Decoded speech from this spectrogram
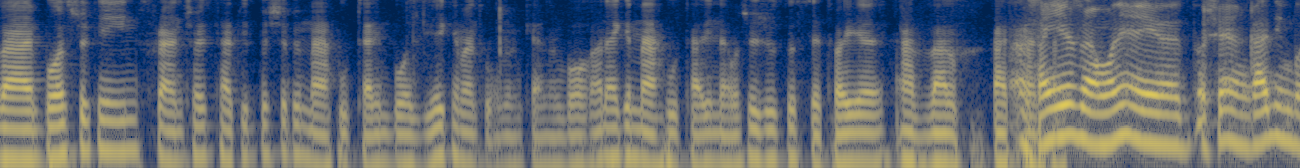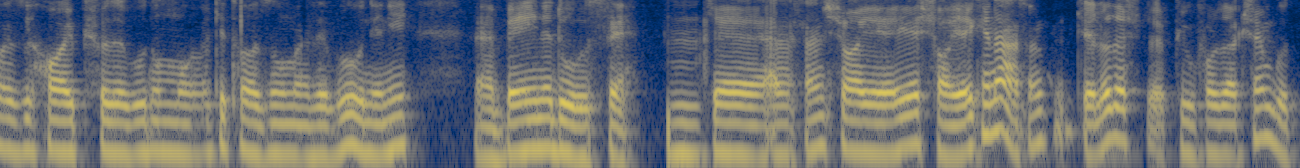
و باعث شد که این franchise تبدیل بشه به محبوب ترین بازیه که من تو عمرم کردم. واقعا اگه محبوب ترین نباشه جزو ستای اول قطعا اصلا یه زمانی باشه انقدر این بازی hype شده بود اون موقع که تازه اومده بود یعنی بین دو و سه. که اصلا شایعه شایعه که نه اصلا جلو داشت pre-production بود.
